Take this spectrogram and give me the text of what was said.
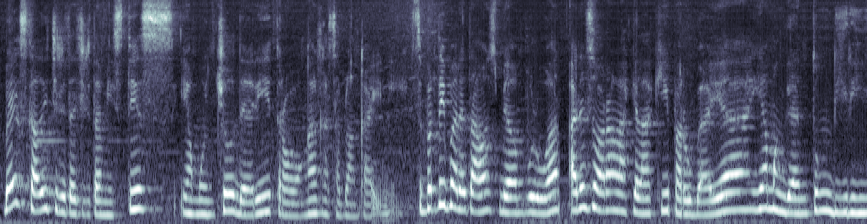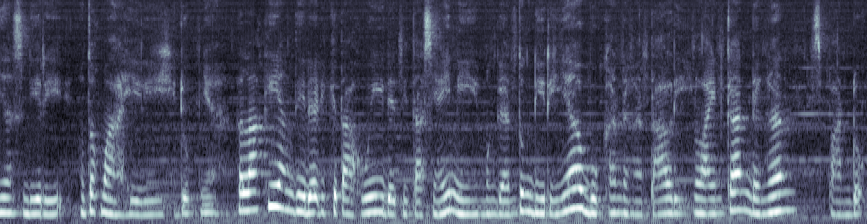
Banyak sekali cerita-cerita mistis yang muncul dari terowongan Casablanca ini. Seperti pada tahun 90-an, ada seorang laki-laki parubaya yang menggantung dirinya sendiri untuk mengakhiri hidupnya. Lelaki yang tidak diketahui identitasnya ini menggantung dirinya bukan dengan tali, melainkan dengan spanduk.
